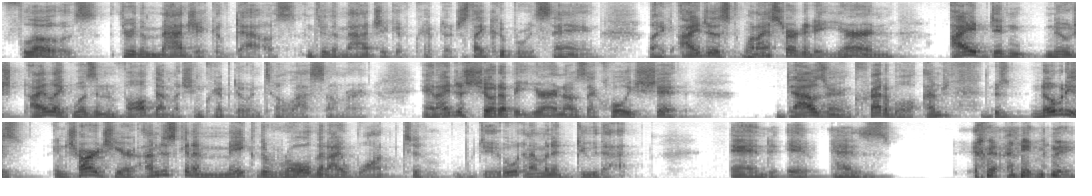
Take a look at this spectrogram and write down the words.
flows through the magic of DAOs and through the magic of crypto. Just like Cooper was saying, like I just when I started at Yearn, I didn't know, I like wasn't involved that much in crypto until last summer. And I just showed up at and I was like, holy shit, DAOs are incredible. I'm just, there's nobody's in charge here. I'm just going to make the role that I want to do and I'm going to do that. And it has I mean,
